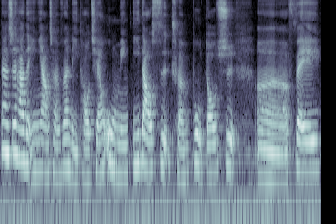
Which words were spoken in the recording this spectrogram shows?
但是它的营养成分里头前五名一到四全部都是。呃，非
